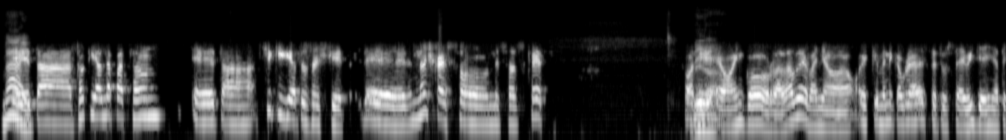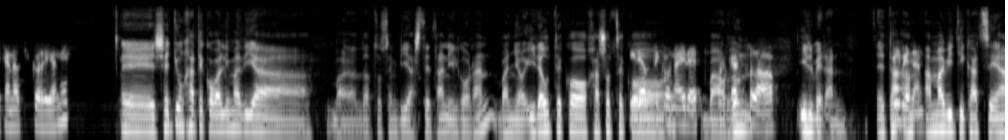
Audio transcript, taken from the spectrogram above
Bai. Eta toki aldapatzen, eta txiki gehiatu zaizkit. E, Noiska ez zo nezazket. Hori, oin gorra daude, baina ekimenik aurrera ez dut uste bile inatik anatziko dianik. E, setjun jateko balimadia ba, datozen bi astetan hilgoran, baino irauteko jasotzeko Irauteko nahi dut, ba, orduan hilberan. Eta am, amabitik atzea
